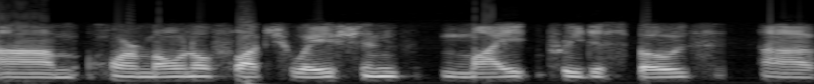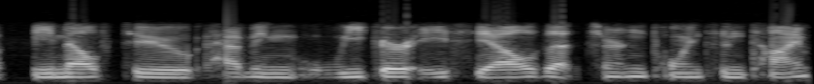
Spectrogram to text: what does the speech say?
Um, hormonal fluctuations might predispose uh, females to having weaker ACLs at certain points in time.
